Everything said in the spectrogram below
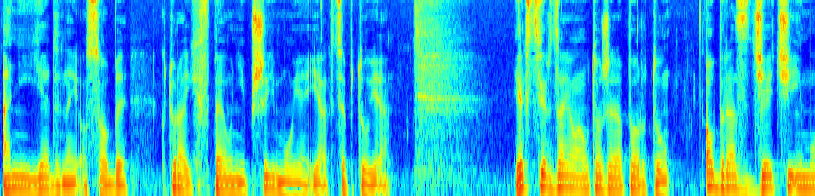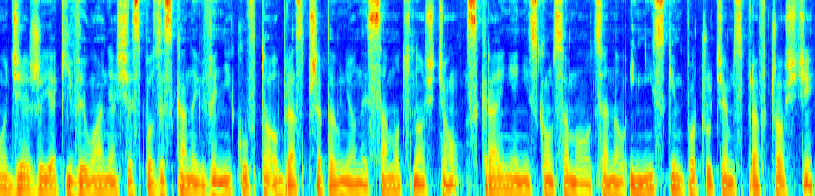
ani jednej osoby, która ich w pełni przyjmuje i akceptuje. Jak stwierdzają autorzy raportu, obraz dzieci i młodzieży, jaki wyłania się z pozyskanych wyników, to obraz przepełniony samotnością, skrajnie niską samooceną i niskim poczuciem sprawczości.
